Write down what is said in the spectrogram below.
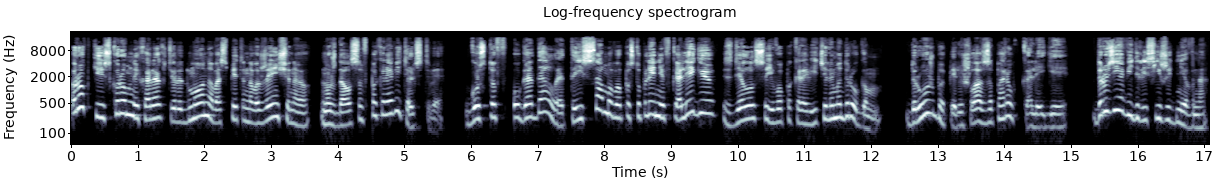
Робкий и скромный характер Эдмона, воспитанного женщиной, нуждался в покровительстве. Густав угадал это и с самого поступления в коллегию сделался его покровителем и другом. Дружба перешла за порог коллегии. Друзья виделись ежедневно.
